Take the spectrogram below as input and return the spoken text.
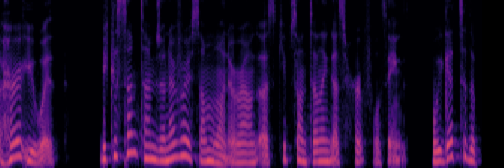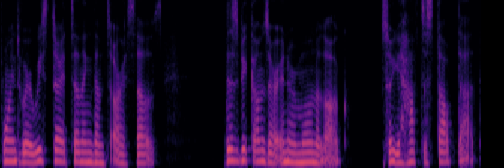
hurt you with. Because sometimes, whenever someone around us keeps on telling us hurtful things, we get to the point where we start telling them to ourselves. This becomes our inner monologue. So you have to stop that.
